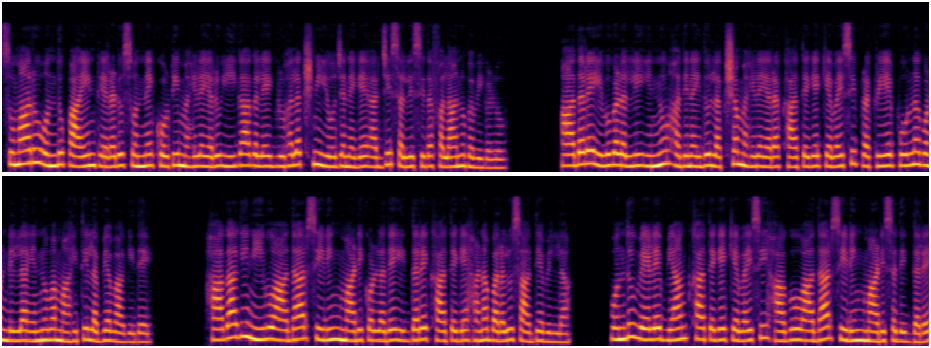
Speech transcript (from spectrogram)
ಸುಮಾರು ಒಂದು ಪಾಯಿಂಟ್ ಎರಡು ಸೊನ್ನೆ ಕೋಟಿ ಮಹಿಳೆಯರು ಈಗಾಗಲೇ ಗೃಹಲಕ್ಷ್ಮಿ ಯೋಜನೆಗೆ ಅರ್ಜಿ ಸಲ್ಲಿಸಿದ ಫಲಾನುಭವಿಗಳು. ಆದರೆ ಇವುಗಳಲ್ಲಿ ಇನ್ನೂ ಹದಿನೈದು ಲಕ್ಷ ಮಹಿಳೆಯರ ಖಾತೆಗೆ ಕೆವೈಸಿ ಪ್ರಕ್ರಿಯೆ ಪೂರ್ಣಗೊಂಡಿಲ್ಲ ಎನ್ನುವ ಮಾಹಿತಿ ಲಭ್ಯವಾಗಿದೆ. ಹಾಗಾಗಿ ನೀವು ಆಧಾರ್ ಸೀಡಿಂಗ್ ಮಾಡಿಕೊಳ್ಳದೇ ಇದ್ದರೆ ಖಾತೆಗೆ ಹಣ ಬರಲು ಸಾಧ್ಯವಿಲ್ಲ. ಒಂದು ವೇಳೆ ಬ್ಯಾಂಕ್ ಖಾತೆಗೆ ಕೆವೈಸಿ ಹಾಗೂ ಆಧಾರ್ ಸೀಡಿಂಗ್ ಮಾಡಿಸದಿದ್ದರೆ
